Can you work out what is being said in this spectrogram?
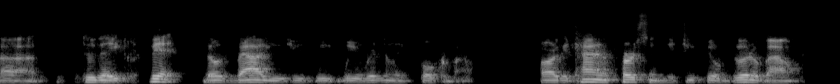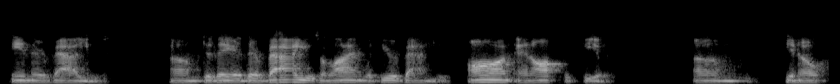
uh, do they fit those values you, we, we originally spoke about? Are the kind of person that you feel good about in their values? Um, do they their values align with your values on and off the field? Um, you know,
